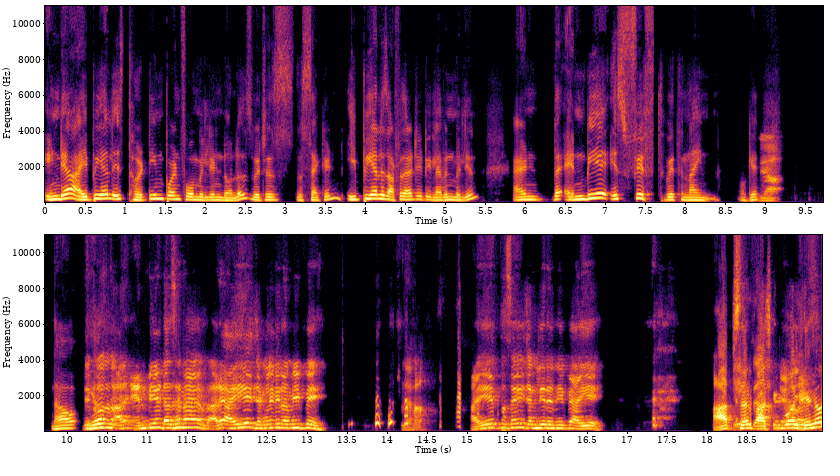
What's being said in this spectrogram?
India IPL is 13.4 million dollars, which is the second. EPL is after that at 11 million, and the NBA is fifth with nine. Okay. Yeah. Now because here... NBA uh, doesn't have. अरे आइए जंगली रमी पे. आइए तो सही जंगली रमी पे आइए. आप सर बास्केटबॉल खेलो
